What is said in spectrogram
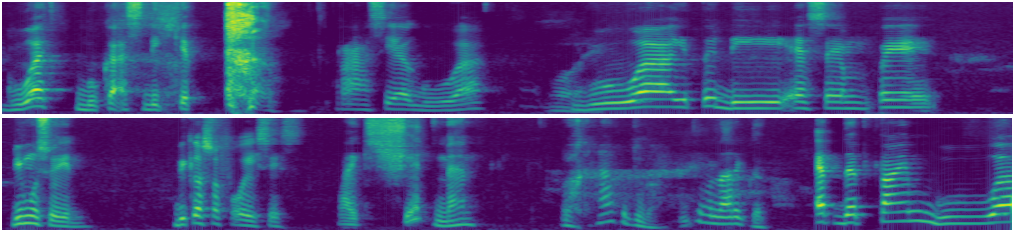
gua buka sedikit rahasia gua. Woy. Gua itu di SMP dimusuhin because of Oasis. Like shit, man. Wah kenapa tuh bang? Itu menarik tuh. At that time gua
